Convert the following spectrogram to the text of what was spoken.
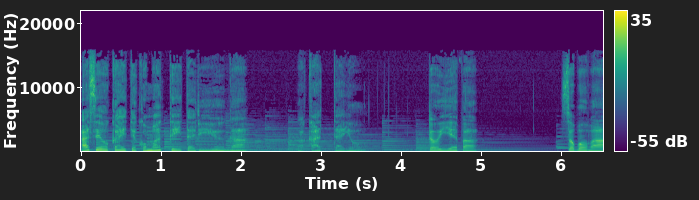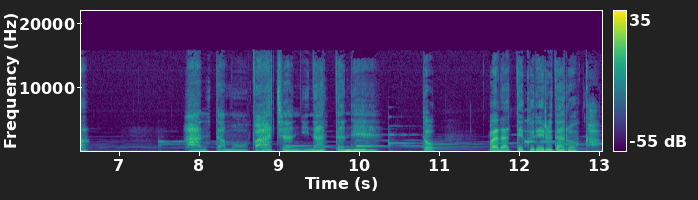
汗をかいて困っていた理由が分かったよ。と言えば祖母は「あんたもおばあちゃんになったね」と笑ってくれるだろうか。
